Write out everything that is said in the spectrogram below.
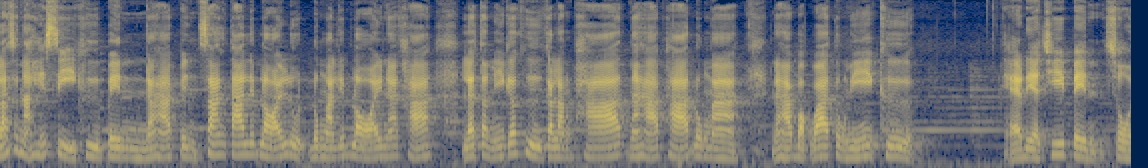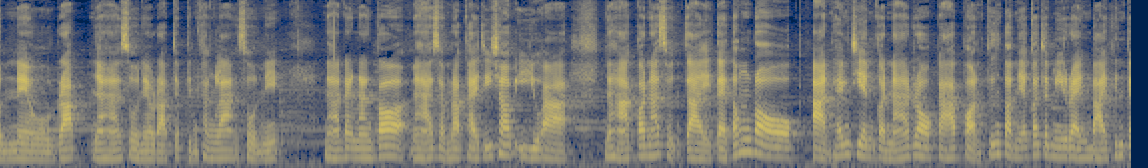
ลักษณะ H4 คือเป็นนะคะเป็นสร้างต้านเรียบร้อยหลุดลงมาเรียบร้อยนะคะและตอนนี้ก็คือกำลังพาร์ทนะคะพาร์ทลงมานะคะบอกว่าตรงนี้คือแอเรียที่เป็นโซนแนวรับนะคะโซนแนวรับจะเป็นข้างล่างโซนนี้นะดังนั้นก็นะคะสำหรับใครที่ชอบ EUR นะคะก็น่าสนใจแต่ต้องรออ่านแท่งเทียนก่อนนะ รอกราฟก่อน ซึ่งตอนนี้ก็จะมีแรงบายขึ้นไป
